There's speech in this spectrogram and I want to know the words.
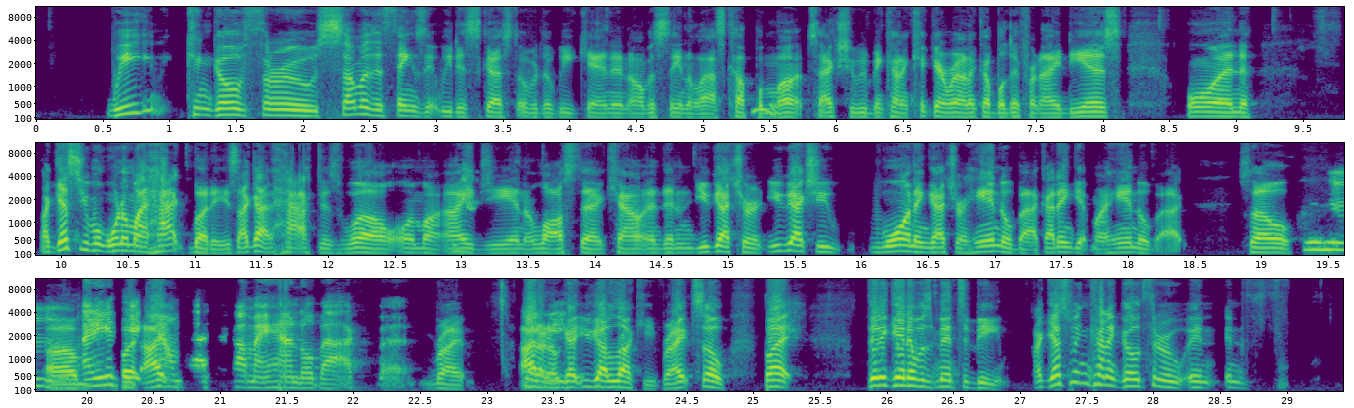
we can go through some of the things that we discussed over the weekend and obviously in the last couple months. Actually, we've been kind of kicking around a couple different ideas on. I guess you were one of my hack buddies. I got hacked as well on my IG and I lost that account. And then you got your, you actually won and got your handle back. I didn't get my handle back. So mm-hmm. um, I didn't get the account I, back. I got my handle back, but right. I don't know. Got, you got lucky, right? So, but then again, it was meant to be. I guess we can kind of go through and, and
